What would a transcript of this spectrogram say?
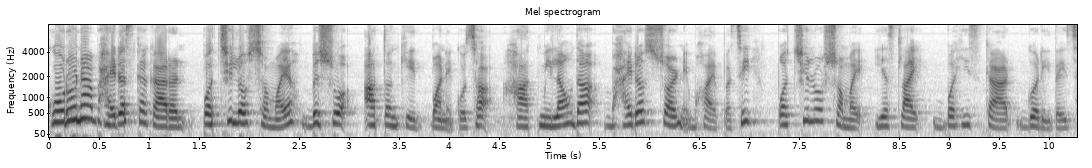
कोरोना भाइरसका कारण पछिल्लो समय विश्व आतंकित बनेको छ। हात मिलाउँदा भाइरस सर्ने भएपछि पछिल्लो समय यसलाई बहिष्कार गरिँदैछ।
